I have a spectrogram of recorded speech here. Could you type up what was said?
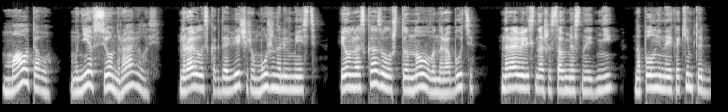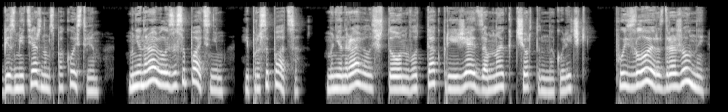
Мало того, мне все нравилось. Нравилось, когда вечером ужинали вместе, и он рассказывал, что нового на работе. Нравились наши совместные дни, наполненные каким-то безмятежным спокойствием. Мне нравилось засыпать с ним и просыпаться. Мне нравилось, что он вот так приезжает за мной к черту на куличке. Пусть злой и раздраженный,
